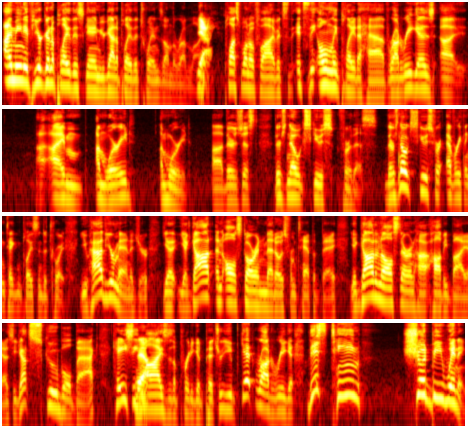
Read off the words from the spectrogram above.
I mean, if you're going to play this game, you got to play the Twins on the run line. Yeah. Plus 105. It's it's the only play to have. Rodriguez, uh, I, I'm I'm worried. I'm worried. Uh, there's just there's no excuse for this. There's no excuse for everything taking place in Detroit. You have your manager. You, you got an all star in Meadows from Tampa Bay. You got an all star in Javi Baez. You got Skubal back. Casey yeah. Mize is a pretty good pitcher. You get Rodriguez. This team should be winning.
